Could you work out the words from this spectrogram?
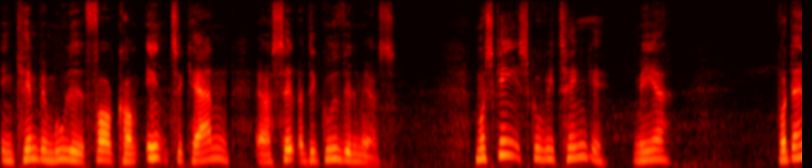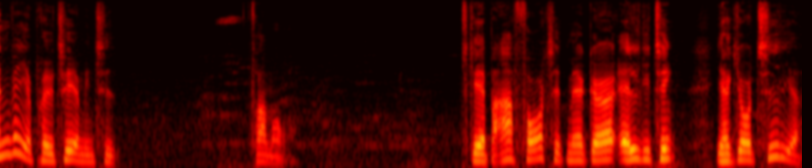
en kæmpe mulighed for at komme ind til kernen af os selv og det Gud vil med os. Måske skulle vi tænke mere, hvordan vil jeg prioritere min tid fremover? Skal jeg bare fortsætte med at gøre alle de ting, jeg har gjort tidligere?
